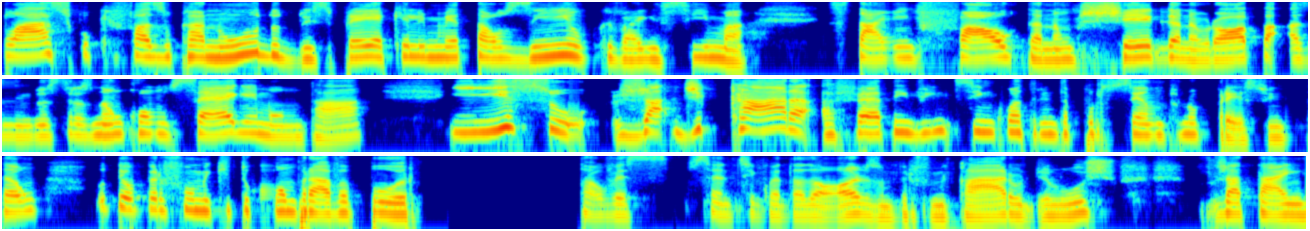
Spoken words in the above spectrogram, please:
plástico que faz o canudo do spray, aquele metalzinho que vai em cima, está em falta, não chega na Europa, as indústrias não conseguem montar, e isso já de cara afeta em 25 a 30% no preço. Então, o teu perfume que tu comprava por talvez 150 dólares, um perfume caro, de luxo, já está em,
